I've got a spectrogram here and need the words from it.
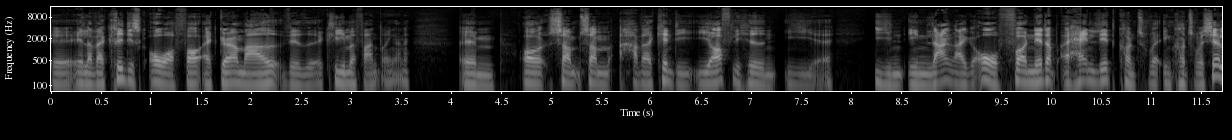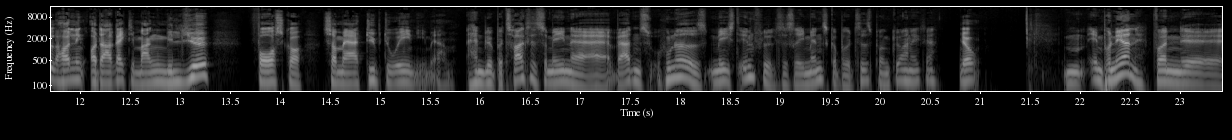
øh, eller være kritisk over for at gøre meget ved øh, klimaforandringerne. Øhm, og som, som har været kendt i, i offentligheden i, uh, i, en, i en lang række år, for netop at have en lidt kontrover- en kontroversiel holdning, og der er rigtig mange miljøforskere, som er dybt uenige med ham. Han blev betragtet som en af verdens 100 mest indflydelsesrige mennesker på et tidspunkt, gjorde han ikke det? Jo. Imponerende for en, øh,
